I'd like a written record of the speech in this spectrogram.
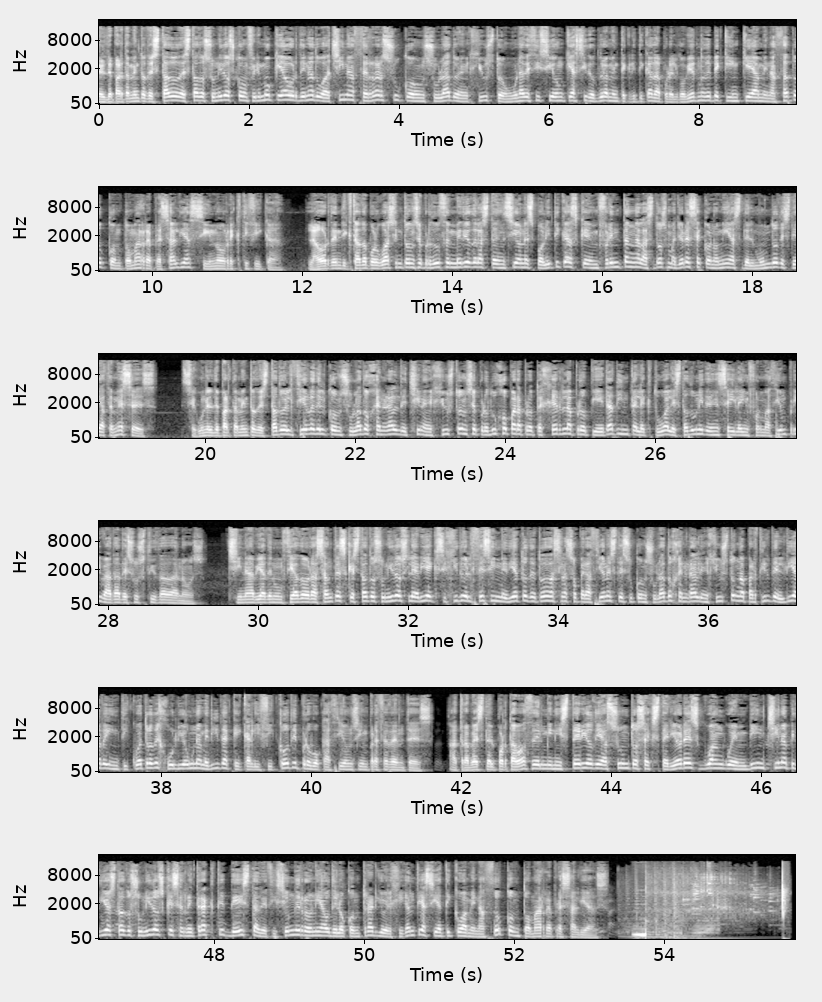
El Departamento de Estado de Estados Unidos confirmó que ha ordenado a China cerrar su consulado en Houston, una decisión que ha sido duramente criticada por el gobierno de Pekín que ha amenazado con tomar represalias si no rectifica. La orden dictada por Washington se produce en medio de las tensiones políticas que enfrentan a las dos mayores economías del mundo desde hace meses. Según el Departamento de Estado, el cierre del Consulado General de China en Houston se produjo para proteger la propiedad intelectual estadounidense y la información privada de sus ciudadanos. China había denunciado horas antes que Estados Unidos le había exigido el cese inmediato de todas las operaciones de su consulado general en Houston a partir del día 24 de julio, una medida que calificó de provocación sin precedentes. A través del portavoz del Ministerio de Asuntos Exteriores, Wang Wenbin, China pidió a Estados Unidos que se retracte de esta decisión errónea o de lo contrario el gigante asiático amenazó con tomar represalias.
